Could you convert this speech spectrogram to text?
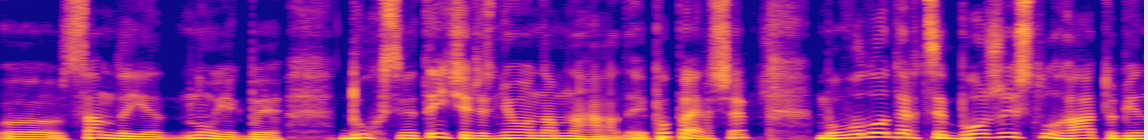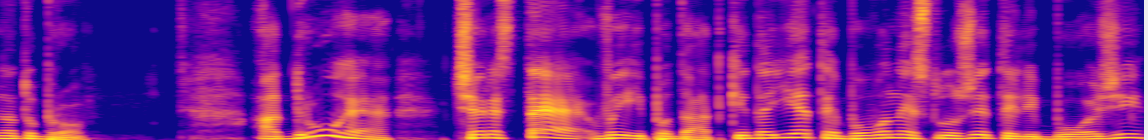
е, сам дає, ну якби Дух Святий через нього нам нагадує. По-перше, бо володар це Божий слуга тобі на добро. А друге, через те ви і податки даєте, бо вони служителі Божі,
